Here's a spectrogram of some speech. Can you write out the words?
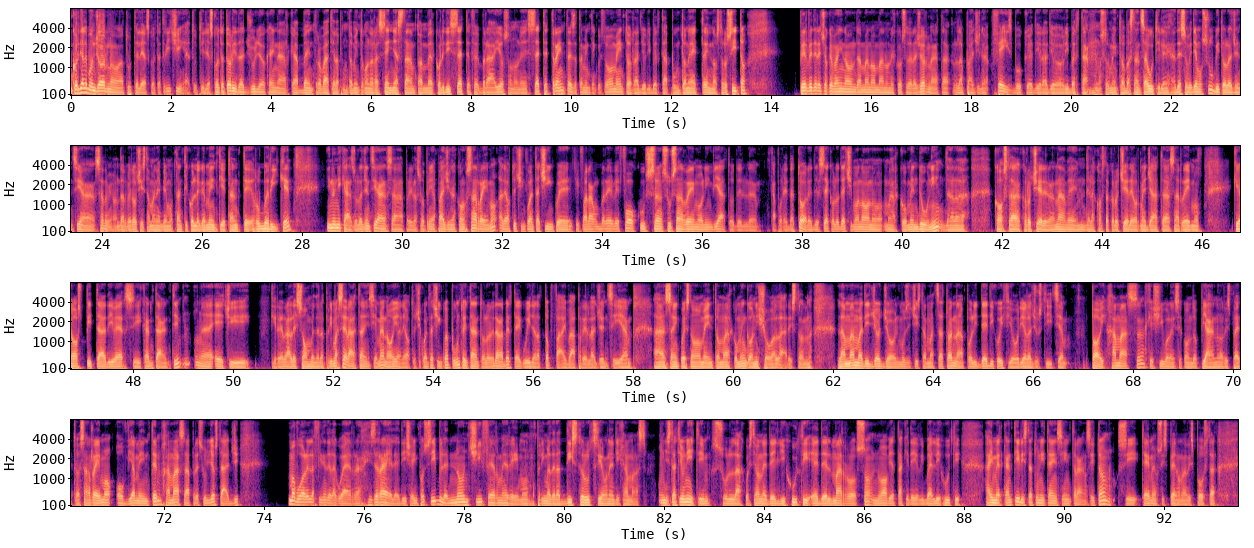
Un cordiale buongiorno a tutte le ascoltatrici e a tutti gli ascoltatori da Giulio Cainarca, ben trovati all'appuntamento con la rassegna stampa mercoledì 7 febbraio, sono le 7.30 esattamente in questo momento, radiolibertà.net, il nostro sito, per vedere ciò che va in onda mano a mano nel corso della giornata, la pagina Facebook di Radio Libertà, uno strumento abbastanza utile. Adesso vediamo subito l'agenzia, sa dobbiamo andare veloci, stamani abbiamo tanti collegamenti e tante rubriche. In ogni caso, l'agenzia ANSA apre la sua prima pagina con Sanremo. Alle 8.55 si farà un focus su Sanremo, l'inviato del caporedattore del secolo XIX Marco Menduni, dalla Costa Crociere, la nave della Costa Crociere ormeggiata a Sanremo che ospita diversi cantanti eh, e ci tirerà le somme della prima serata insieme a noi alle 8.55 appunto, intanto Loredana Bertè guida la top 5, apre l'agenzia ANSA in questo momento, Marco Mengoni show all'Ariston. La mamma di Giorgio, il musicista ammazzato a Napoli, dedico i fiori alla giustizia. Poi Hamas che scivola in secondo piano rispetto a Sanremo, ovviamente Hamas apre sugli ostaggi ma vuole la fine della guerra. Israele dice impossibile, non ci fermeremo prima della distruzione di Hamas. Gli Stati Uniti sulla questione degli Houthi e del Mar Rosso, nuovi attacchi dei ribelli Houthi ai mercantili statunitensi in transito, si teme o si spera una risposta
